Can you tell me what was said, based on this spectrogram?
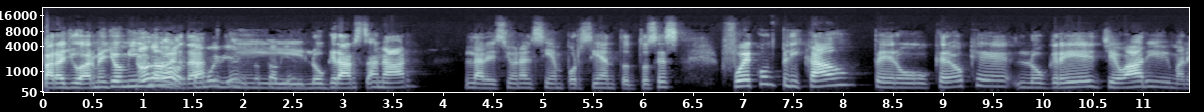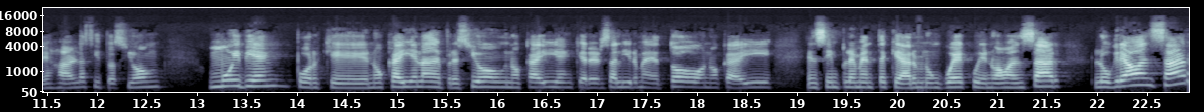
Para ayudarme yo misma, ¿verdad? muy bien, y lograr sanar la lesión al 100%. Entonces, fue complicado, pero creo que logré llevar y manejar la situación muy bien porque no caí en la depresión, no caí en querer salirme de todo, no caí en simplemente quedarme en un hueco y no avanzar. Logré avanzar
